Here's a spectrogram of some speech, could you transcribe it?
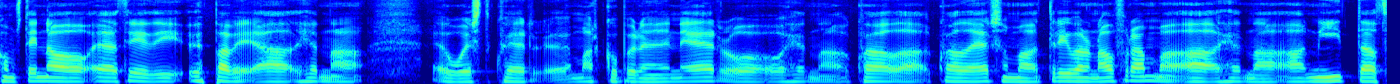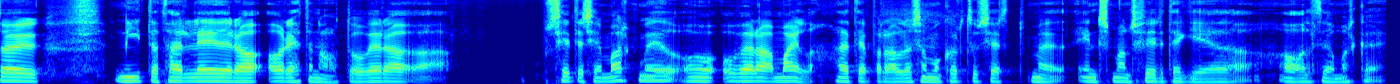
komst inn á eða þið í upphafi að hérna ef þú veist hver markkópurinn er og, og hérna hvaða, hvaða er sem að drífa hann áfram að, að, hérna, að nýta þau nýta þær leiðir á, á réttan hátt og vera að setja sér markmið og, og vera að mæla. Þetta er bara alveg saman hvort þú sért með einsmanns fyrirtæki eða á alþjóða markaði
